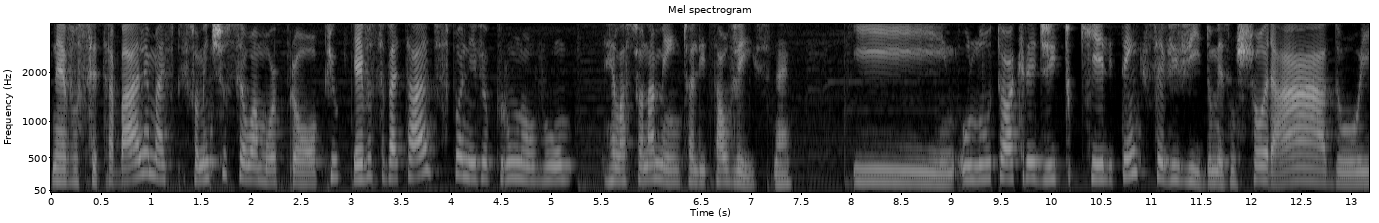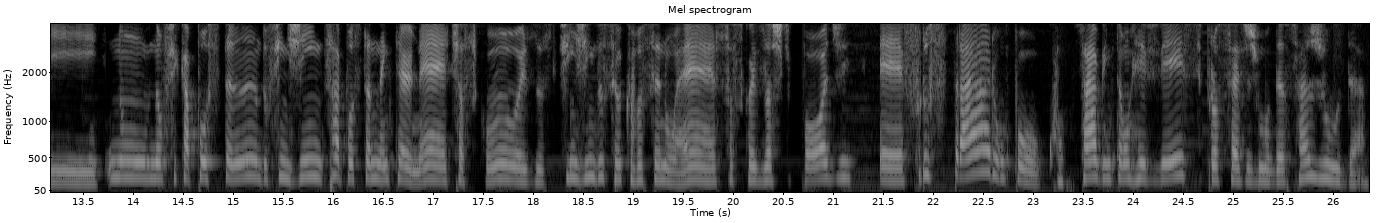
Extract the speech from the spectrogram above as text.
né? Você trabalha mais, principalmente o seu amor próprio, e aí você vai estar disponível para um novo relacionamento ali, talvez, né? E o luto, eu acredito que ele tem que ser vivido mesmo, chorado e não, não ficar postando, fingindo, sabe, postando na internet as coisas, fingindo ser o que você não é, essas coisas acho que pode é, frustrar um pouco, sabe? Então, rever esse processo de mudança ajuda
